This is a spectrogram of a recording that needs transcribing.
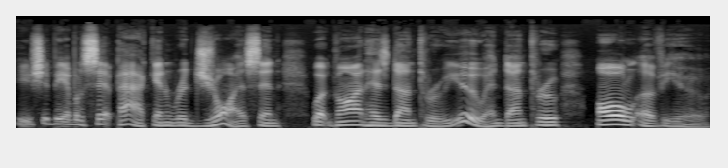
you should be able to sit back and rejoice in what God has done through you and done through all of you.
